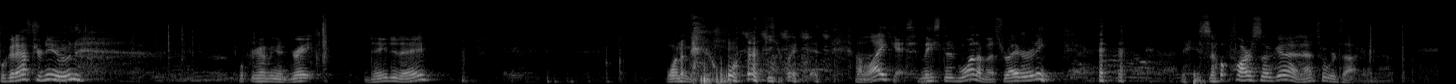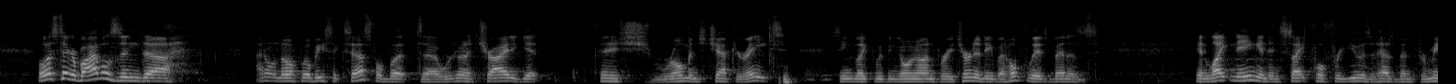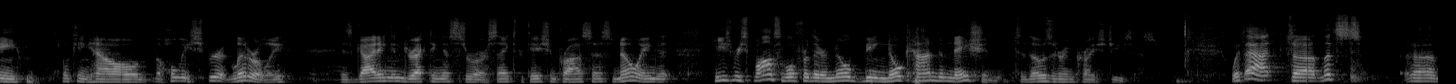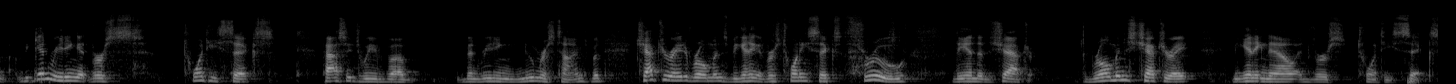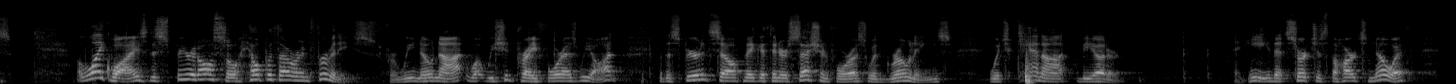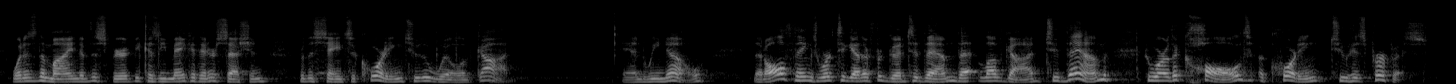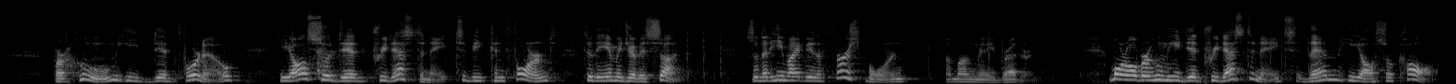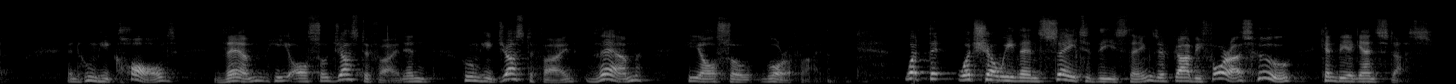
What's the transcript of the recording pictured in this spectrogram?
Well, good afternoon. Hope you're having a great day today. One of, one of you, I like it. At least there's one of us, right, Ernie? so far, so good. That's what we're talking about. Well, let's take our Bibles, and uh, I don't know if we'll be successful, but uh, we're going to try to get finish Romans chapter eight. Seems like we've been going on for eternity, but hopefully it's been as enlightening and insightful for you as it has been for me looking how the Holy Spirit literally is guiding and directing us through our sanctification process, knowing that He's responsible for there no, being no condemnation to those that are in Christ Jesus. With that, uh, let's um, begin reading at verse 26, passage we've uh, been reading numerous times, but chapter 8 of Romans, beginning at verse 26 through the end of the chapter. Romans chapter 8, beginning now at verse 26. Likewise, the Spirit also helpeth our infirmities, for we know not what we should pray for as we ought, but the Spirit itself maketh intercession for us with groanings which cannot be uttered. And he that searcheth the hearts knoweth what is the mind of the Spirit, because he maketh intercession for the saints according to the will of God. And we know that all things work together for good to them that love God, to them who are the called according to his purpose for whom he did foreknow, he also did predestinate to be conformed to the image of his Son, so that he might be the firstborn among many brethren. Moreover, whom he did predestinate, them he also called. And whom he called, them he also justified. And whom he justified, them he also glorified. What, the, what shall we then say to these things? If God be for us, who can be against us?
